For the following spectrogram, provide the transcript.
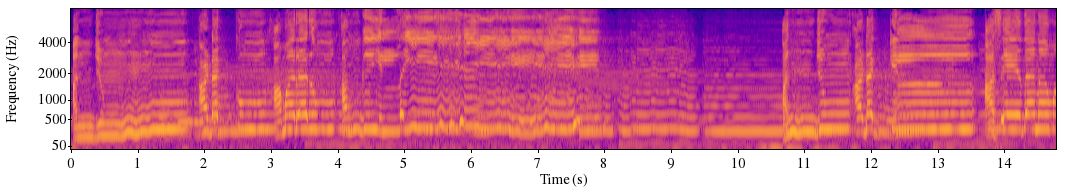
அஞ்சும். அடக்கும் அமரரும் அங்கு இல்லை. அஞ்சும் அடக்கில் அசேதனமாம்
